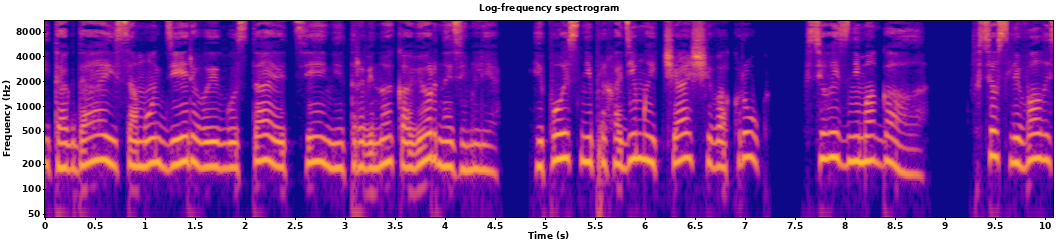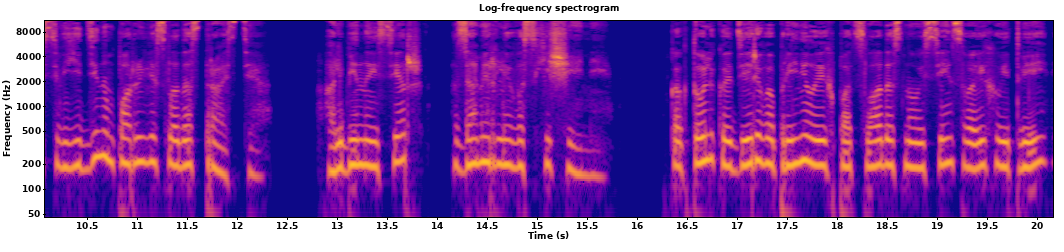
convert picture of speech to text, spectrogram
И тогда и само дерево, и густая тень, и травяной ковер на земле, и пояс непроходимой чащи вокруг — все изнемогало, все сливалось в едином порыве сладострастия. Альбина и Серж замерли в восхищении. Как только дерево приняло их под сладостную сень своих ветвей,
